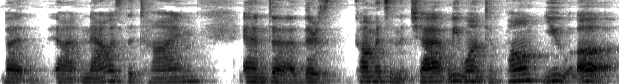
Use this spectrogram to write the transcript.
but uh, now is the time. And uh, there's comments in the chat. We want to pump you up.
